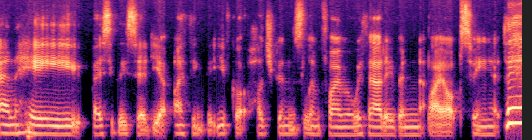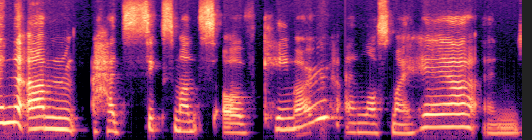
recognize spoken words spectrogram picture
and he basically said, "Yep, I think that you've got Hodgkin's lymphoma without even biopsying it." Then um, had six months of chemo and lost my hair and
